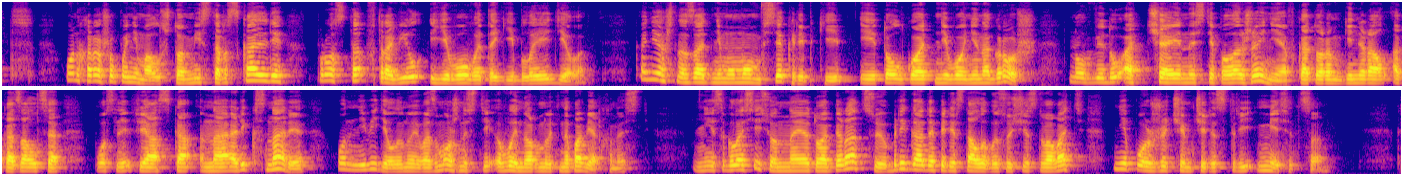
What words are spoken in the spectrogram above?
он хорошо понимал, что мистер Скальди просто втравил его в это гиблое дело. Конечно, задним умом все крепки, и толку от него не на грош, но ввиду отчаянности положения, в котором генерал оказался после фиаско на Рикснаре, он не видел иной возможности вынырнуть на поверхность. Не согласись он на эту операцию, бригада перестала бы существовать не позже, чем через три месяца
